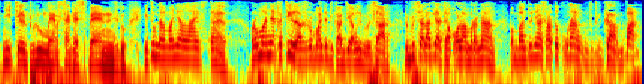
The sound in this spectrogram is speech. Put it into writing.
nyicil dulu Mercedes-Benz gitu. Itu namanya lifestyle. Rumahnya kecil, harus rumahnya diganti yang lebih besar. Lebih besar lagi ada kolam renang, pembantunya satu kurang, untuk tiga, empat,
